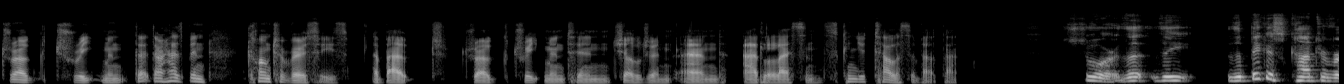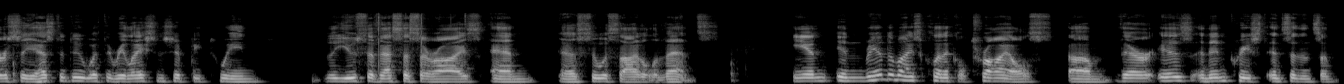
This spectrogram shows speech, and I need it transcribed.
drug treatment, there, there has been controversies about drug treatment in children and adolescents. Can you tell us about that? Sure. The the the biggest controversy has to do with the relationship between the use of SSRIs and uh, suicidal events. And in randomized clinical trials, um, there is an increased incidence of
